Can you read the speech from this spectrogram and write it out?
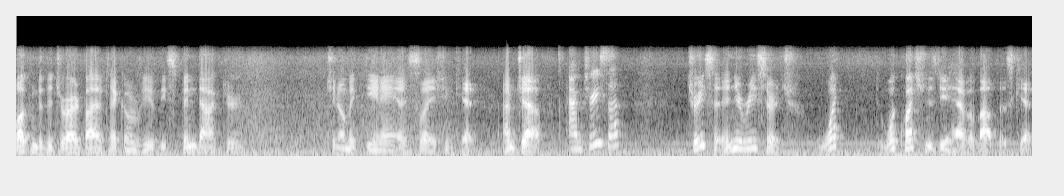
Welcome to the Gerard Biotech overview of the Spin Doctor Genomic DNA Isolation Kit. I'm Jeff. I'm Teresa. Teresa, in your research, what what questions do you have about this kit?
